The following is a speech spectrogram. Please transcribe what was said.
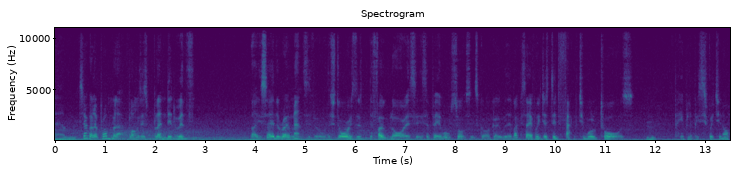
Um, So I've got no problem with that, as long as it's blended with, like you say, the romance of it all, the stories, the, the folklore. It's, it's a bit of all sorts that's got to go with it. Like I say, if we just did factual tours, mm. people would be switching off.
